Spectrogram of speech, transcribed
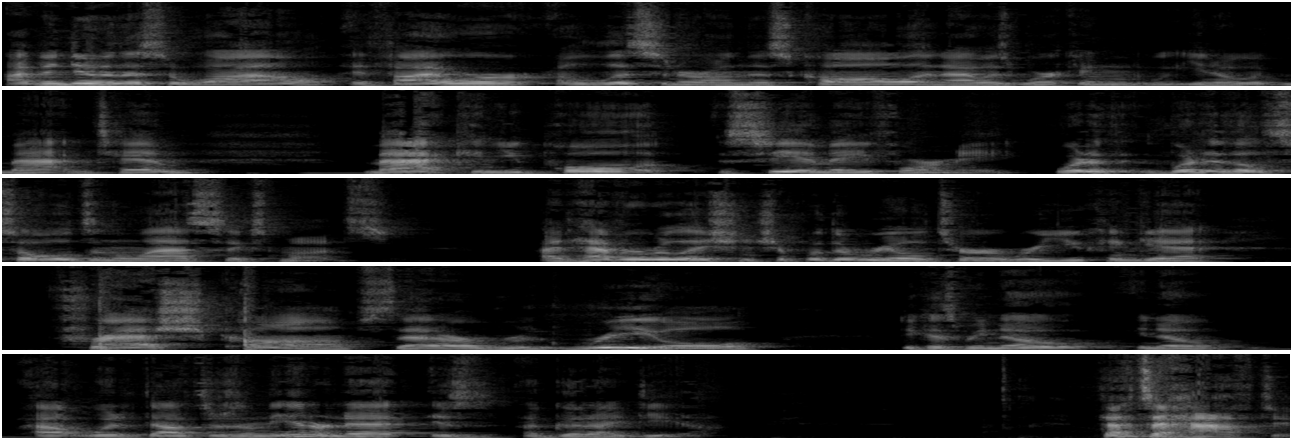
I've been doing this a while. If I were a listener on this call and I was working, you know, with Matt and Tim, Matt, can you pull a CMA for me? What are the, what are the solds in the last six months? I'd have a relationship with a realtor where you can get fresh comps that are real because we know, you know, out with out there's on the internet is a good idea. That's a have to.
